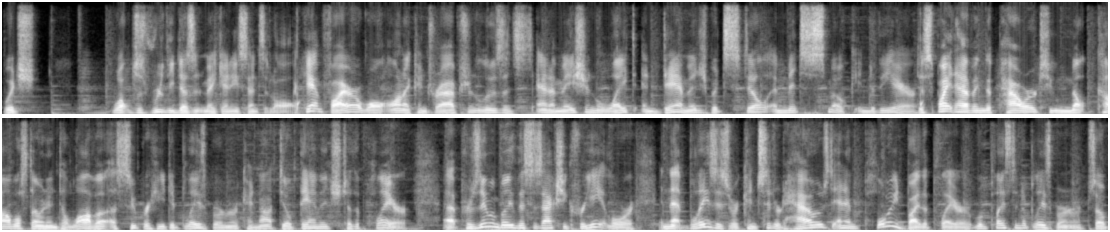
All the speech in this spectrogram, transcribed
which well, just really doesn't make any sense at all. A campfire, while on a contraption, loses its animation, light, and damage, but still emits smoke into the air. Despite having the power to melt cobblestone into lava, a superheated blaze burner cannot deal damage to the player. Uh, presumably, this is actually create lore in that blazes are considered housed and employed by the player when placed in a blaze burner, so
